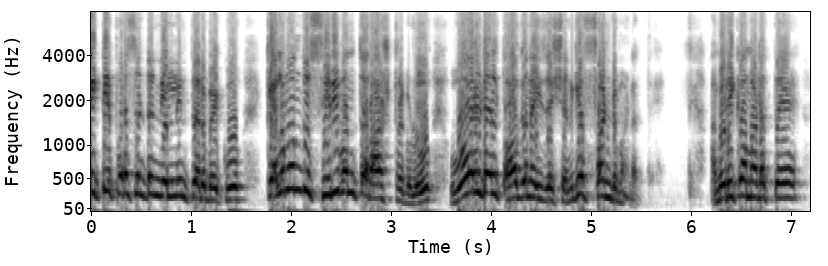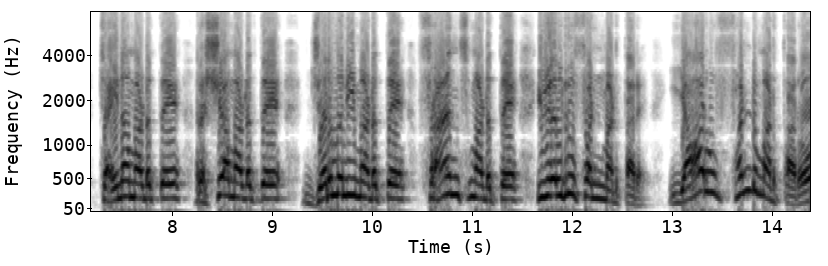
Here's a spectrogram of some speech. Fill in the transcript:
ಏಯ್ಟಿ ಪರ್ಸೆಂಟ್ ಅನ್ನು ಎಲ್ಲಿಂದ ತರಬೇಕು? ಕೆಲವೊಂದು ಸಿರಿವಂತ ರಾಷ್ಟ್ರಗಳು ವರ್ಲ್ಡ್ ಹೆಲ್ತ್ ಆರ್ಗನೈಸೇಷನ್ಗೆ ಫಂಡ್ ಮಾಡುತ್ತೆ. ಅಮೆರಿಕ ಮಾಡುತ್ತೆ, ಚೈನಾ ಮಾಡುತ್ತೆ, ರಷ್ಯಾ ಮಾಡುತ್ತೆ, ಜರ್ಮನಿ ಮಾಡುತ್ತೆ, ಫ್ರಾನ್ಸ್ ಮಾಡುತ್ತೆ ಇವರೆಲ್ಲರೂ ಫಂಡ್ ಮಾಡ್ತಾರೆ. ಯಾರು ಫಂಡ್ ಮಾಡ್ತಾರೋ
